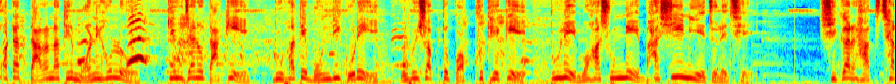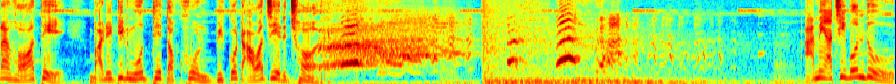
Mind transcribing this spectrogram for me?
হঠাৎ তারানাথের মনে হলো কেউ যেন তাকে দুহাতে বন্দি করে অভিশপ্ত কক্ষ থেকে তুলে মহাশূন্যে ভাসিয়ে নিয়ে চলেছে। শিকার হাতছাড়া হওয়াতে বাড়িটির মধ্যে তখন বিকট আওয়াজের ঝড়। আমি আছি বন্ধু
